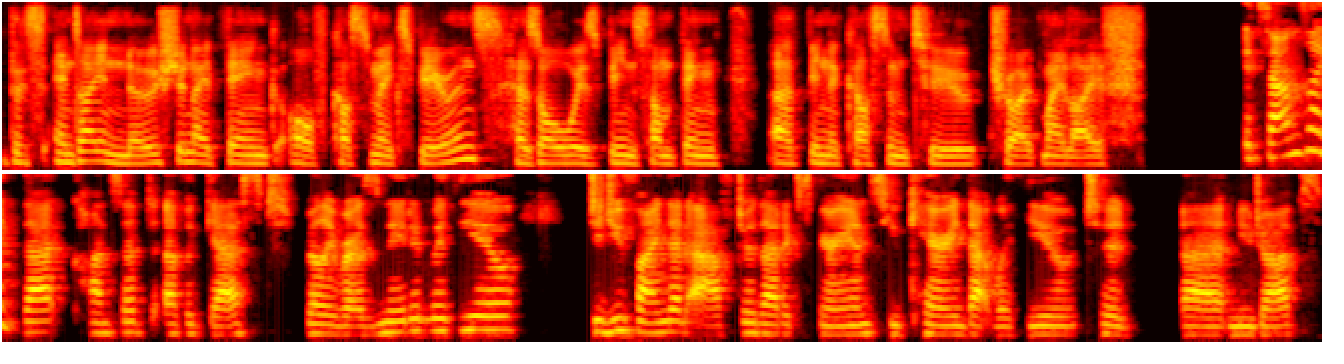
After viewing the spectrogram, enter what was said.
this entire notion, I think, of customer experience has always been something I've been accustomed to throughout my life. It sounds like that concept of a guest really resonated with you. Did you find that after that experience, you carried that with you to uh, new jobs?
